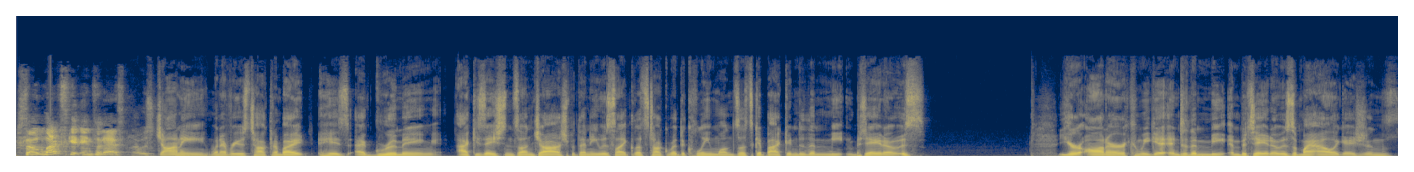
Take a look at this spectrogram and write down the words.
So let's get into this. that was Johnny whenever he was talking about his uh, grooming accusations on Josh, but then he was like, let's talk about the clean ones. Let's get back into the meat and potatoes. Your Honor, can we get into the meat and potatoes of my allegations?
